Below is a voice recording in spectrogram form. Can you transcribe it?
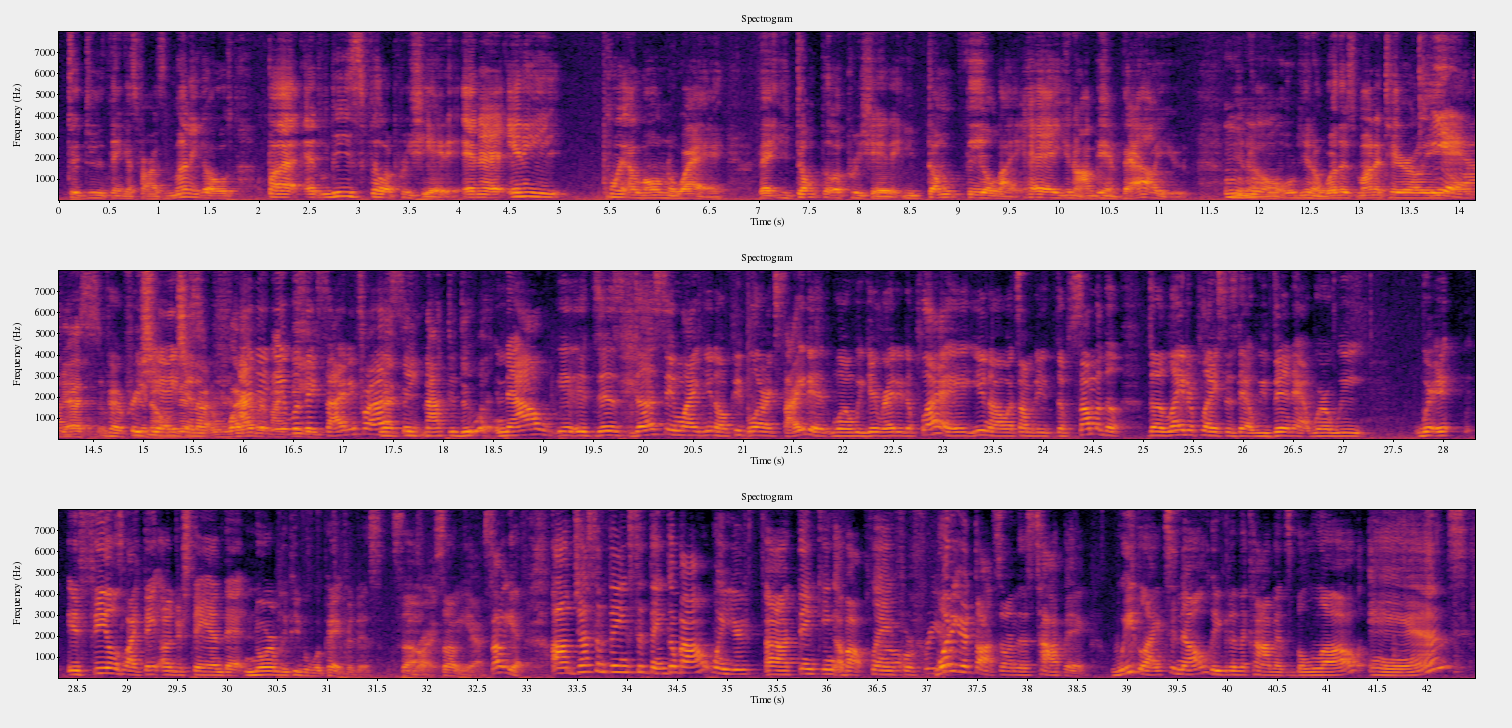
to do things as far as money goes, but at least feel appreciated. And at any point along the way that you don't feel appreciated, you don't feel like, hey, you know, I'm being valued. You mm-hmm. know, you know whether it's monetarily Yeah, or just for appreciation you know, or whatever I it think it might was be. exciting for Just us. think not to do it. now it, it just does seem like you know people are excited when we get ready to play you know at some of the, the some of the the later places that we've been at where we where it it feels like they understand that normally people would pay for this so Right. so yeah so yeah um just some things to think about when you're uh, thinking about playing for free what are your thoughts on this topic we'd like to know leave it in the comments below and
